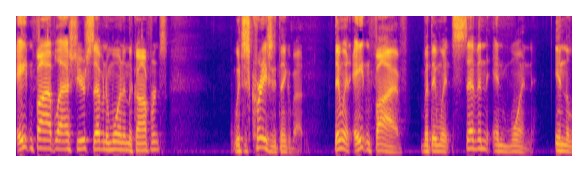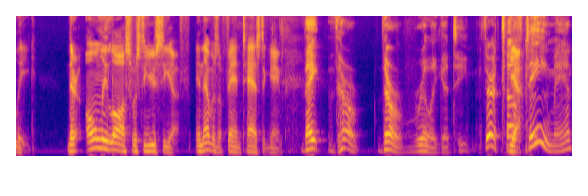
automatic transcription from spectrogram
eight and five last year, seven and one in the conference, which is crazy to think about. They went eight and five, but they went seven and one in the league. Their only loss was to UCF, and that was a fantastic game. They they're a, they're a really good team. They're a tough Yeah. team, man.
